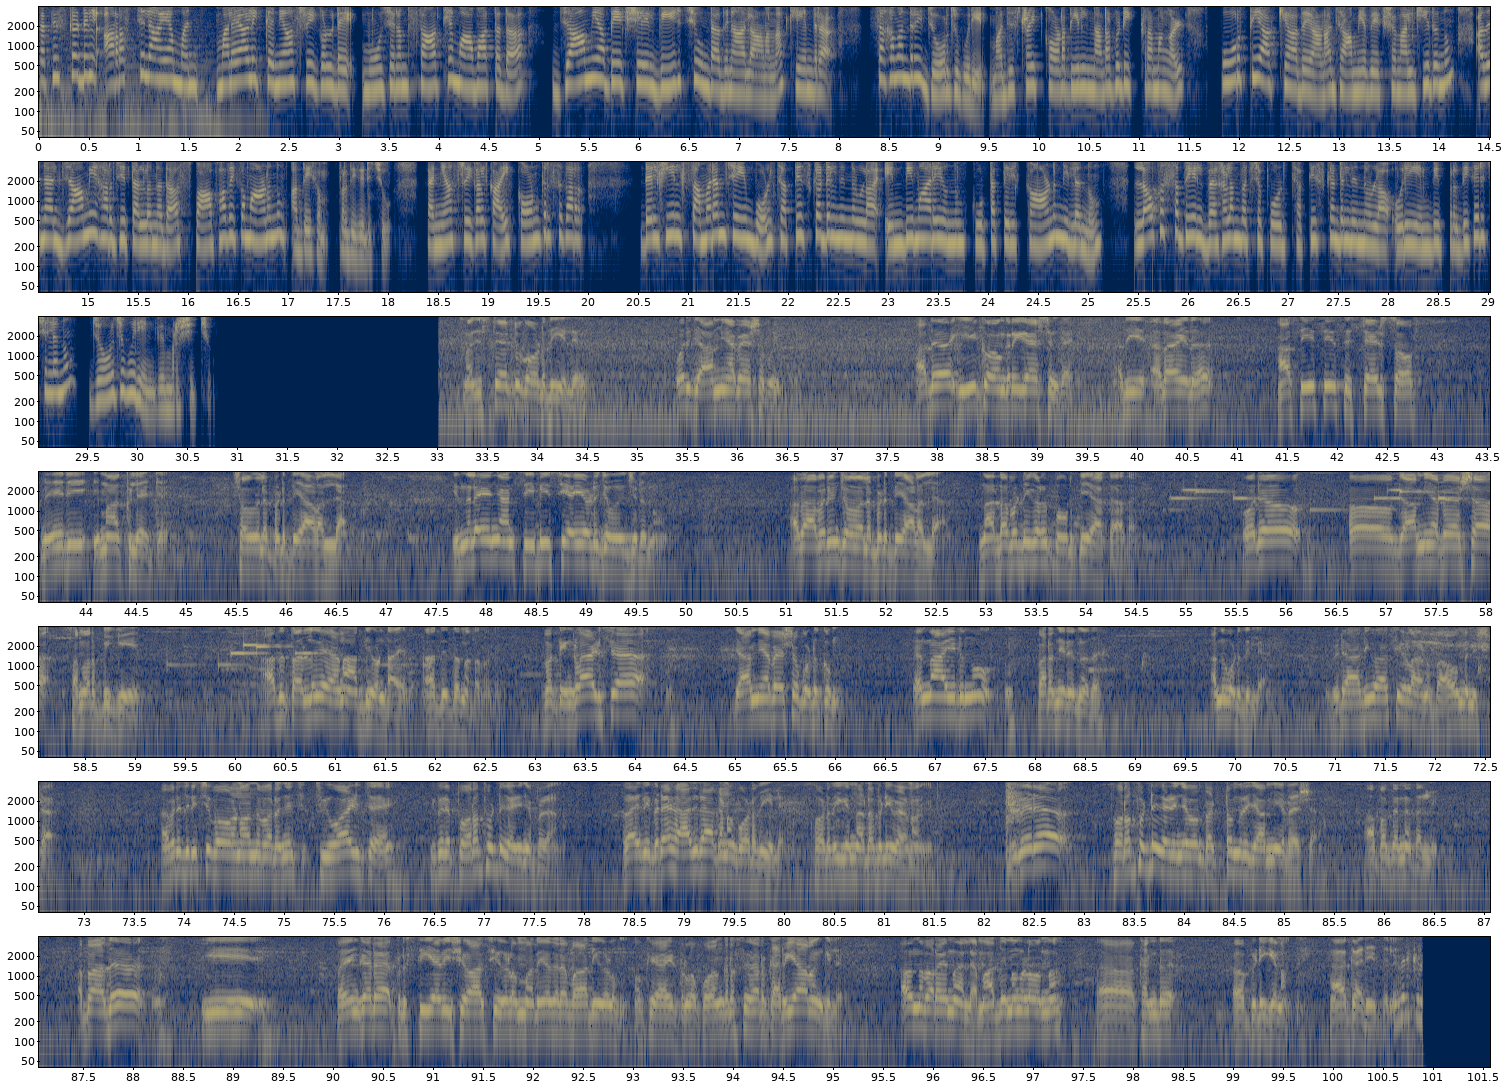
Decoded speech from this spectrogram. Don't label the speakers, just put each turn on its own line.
ഛത്തീസ്ഗഡിൽ അറസ്റ്റിലായ മലയാളി കന്യാസ്ത്രീകളുടെ മോചനം സാധ്യമാവാത്തത് ജാമ്യാപേക്ഷയിൽ വീഴ്ചയുണ്ടതിനാലാണെന്ന് കേന്ദ്ര സഹമന്ത്രി ജോർജ് കുര്യൻ. മജിസ്ട്രേറ്റ് കോടതിയിൽ നടപടിക്രമങ്ങൾ പൂർത്തിയാക്കാതെയാണ് ജാമ്യാപേക്ഷ നൽകിയതെന്നും അതിനാൽ ജാമ്യ ഹർജി തള്ളുന്നത് സ്വാഭാവികമാണെന്നും അദ്ദേഹം പ്രതികരിച്ചു. കന്യാസ്ത്രീകൾക്കായി കോൺഗ്രസുകാർ ഡൽഹിയിൽ സമരം ചെയ്യുമ്പോൾ ഛത്തീസ്ഗഡിൽ നിന്നുള്ള എം പിമാരെയൊന്നും കൂട്ടത്തിൽ കാണുന്നില്ലെന്നും ലോക്സഭയിൽ ബഹളം വച്ചപ്പോൾ ഛത്തീസ്ഗഡിൽ നിന്നുള്ള ഒരു എം പി പ്രതികരിച്ചില്ലെന്നും ജോർജ് കുര്യൻ വിമർശിച്ചു.
മജിസ്ട്രേറ്റ് കോടതിയിൽ ഒരു ജാമ്യാപേക്ഷ പോയി. അത് ഈ കോൺഗ്രിഗേഷന്റെ അത് അതായത് Assisi sisters of Mary immaculate ചുമതലപ്പെടുത്തിയ ആളല്ല. ഇന്നലെയും ഞാൻ സി ബി സി ഐയോട് ചോദിച്ചിരുന്നു അത് അവരും ചുമതലപ്പെടുത്തിയ ആളല്ല. നടപടികൾ പൂർത്തിയാക്കാതെ ഒരു ജാമ്യാപേക്ഷ സമർപ്പിക്കുകയും അത് തള്ളുകയാണ് ആദ്യം ഉണ്ടായത് ആദ്യത്തെ നടപടി. അപ്പോൾ തിങ്കളാഴ്ച ജാമ്യാപേക്ഷ കൊടുക്കും എന്നായിരുന്നു പറഞ്ഞിരുന്നത്. അന്ന് കൊടുത്തില്ല. ഇവർ ആദിവാസികളാണ് പാവ മനുഷ്യരാണ്. അവർ തിരിച്ചു പോകണമെന്ന് പറഞ്ഞ് ചൊവ്വാഴ്ച ഇവർ പുറപ്പെട്ട് കഴിഞ്ഞപ്പോഴാണ് അതായത് ഇവരെ ഹാജരാക്കണം കോടതിയിൽ. കോടതിക്ക് നടപടി വേണമെങ്കിൽ. ഇവർ പുറപ്പെട്ട് കഴിഞ്ഞപ്പം പെട്ടെന്നൊരു ജാമ്യാപേക്ഷ. അപ്പം തന്നെ തള്ളി. അപ്പോൾ അത് ഈ ഭയങ്കര ക്രിസ്തീയ വിശ്വാസികളും മതേതരവാദികളും ഒക്കെ ആയിട്ടുള്ള കോൺഗ്രസ്സുകാർക്ക് അറിയാമെങ്കിൽ അതൊന്ന് പറയുന്നതല്ല. മാധ്യമങ്ങളൊന്ന് കണ്ട് പിടിക്കണം ആ കാര്യത്തിൽ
